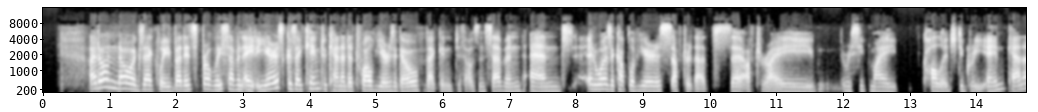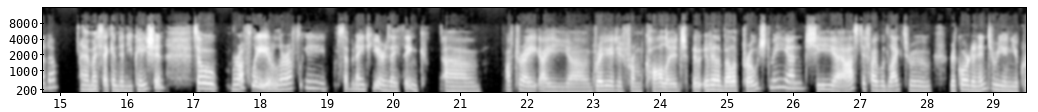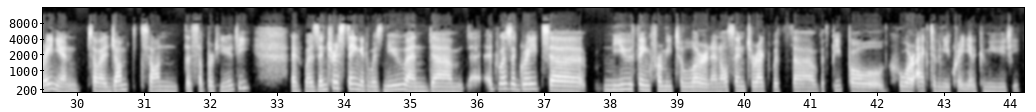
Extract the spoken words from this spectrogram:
I don't know exactly, but it's probably seven, eight years because I came to Canada 12 years ago, back in 2007. And it was a couple of years after that, uh, after I received my college degree in Canada. Uh, my second education, so roughly, roughly seven, eight years, I think. Uh, after I, I uh, graduated from college, Irina Bell approached me and she asked if I would like to record an interview in Ukrainian. So I jumped on this opportunity. It was interesting, it was new, and um, it was a great uh, new thing for me to learn and also interact with uh, with people who are active in the Ukrainian community.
